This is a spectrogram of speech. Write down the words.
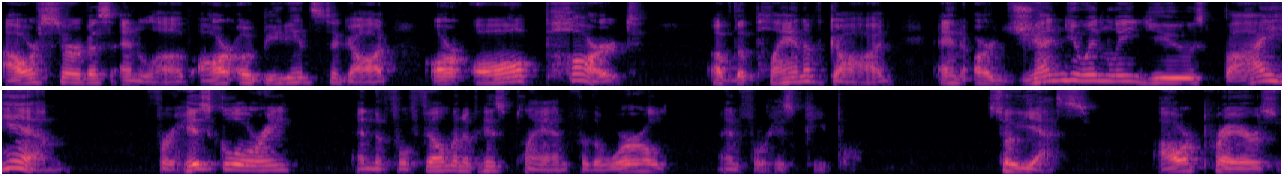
our service and love, our obedience to God are all part of the plan of God and are genuinely used by Him for His glory and the fulfillment of His plan for the world and for His people. So, yes, our prayers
